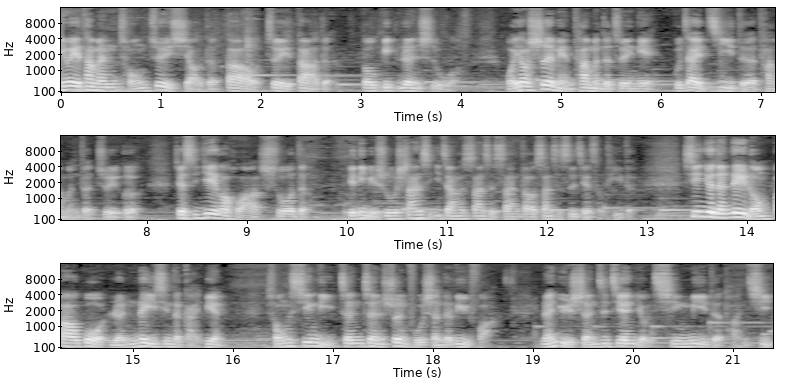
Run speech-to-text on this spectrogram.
因为他们从最小的到最大的都必认识我。我要赦免他们的罪孽，不再记得他们的罪恶。”这是耶和华说的。耶利米书三十一章三十三到三十四节所提的新约的内容，包括人内心的改变，从心里真正顺服神的律法，人与神之间有亲密的团契，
